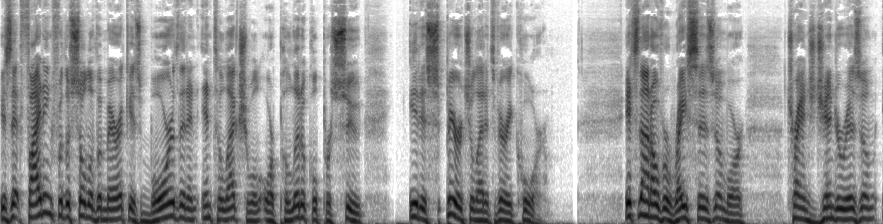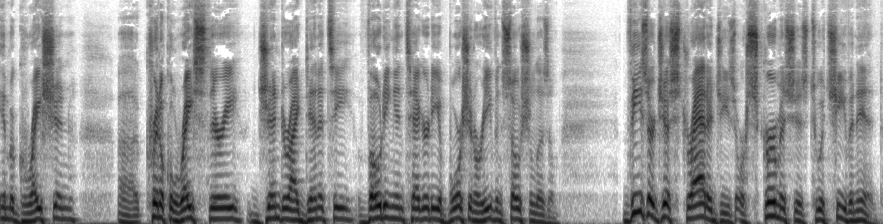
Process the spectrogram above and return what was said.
is that fighting for the soul of America is more than an intellectual or political pursuit, it is spiritual at its very core. It's not over racism or transgenderism, immigration, uh, critical race theory, gender identity, voting integrity, abortion, or even socialism. These are just strategies or skirmishes to achieve an end.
